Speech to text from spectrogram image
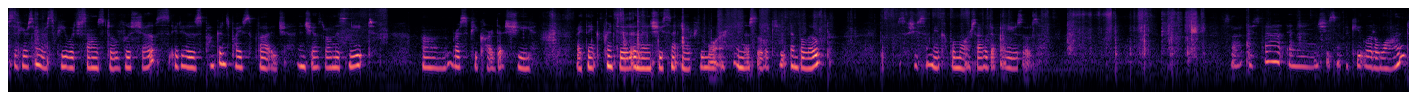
So here's her recipe, which sounds delicious. It is pumpkin spice fudge. And she has it on this neat um, recipe card that she, I think, printed. And then she sent me a few more in this little cute envelope. So she sent me a couple more. So I will definitely use those. That is that. And then she sent a cute little wand.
